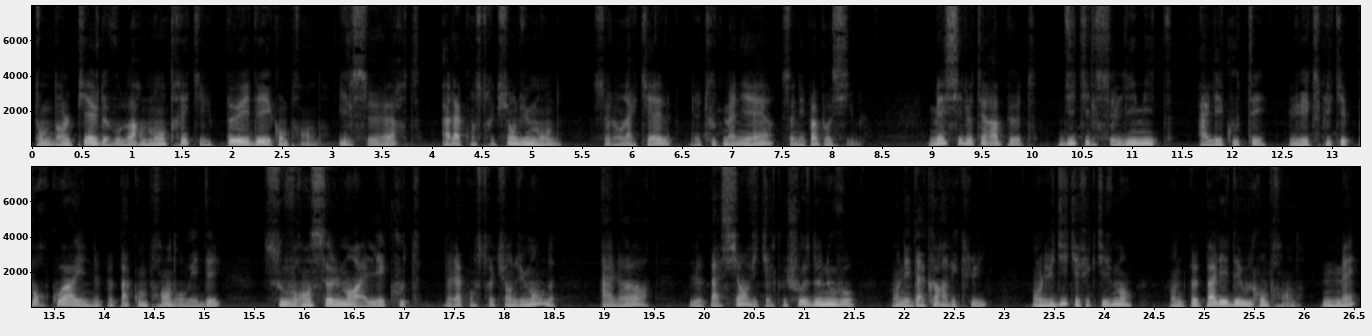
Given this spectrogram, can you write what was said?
tombe dans le piège de vouloir montrer qu'il peut aider et comprendre, il se heurte à la construction du monde, selon laquelle, de toute manière, ce n'est pas possible. Mais si le thérapeute dit qu'il se limite à l'écouter, lui expliquer pourquoi il ne peut pas comprendre ou aider, s'ouvrant seulement à l'écoute de la construction du monde, alors le patient vit quelque chose de nouveau. On est d'accord avec lui, on lui dit qu'effectivement, on ne peut pas l'aider ou le comprendre, mais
